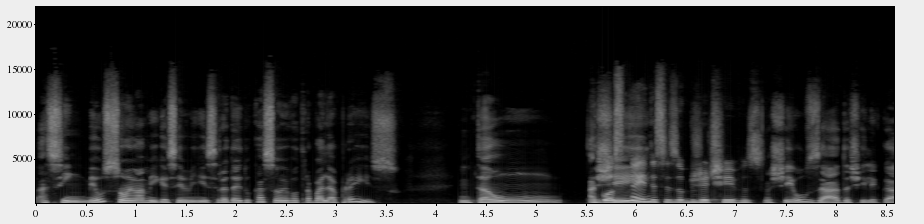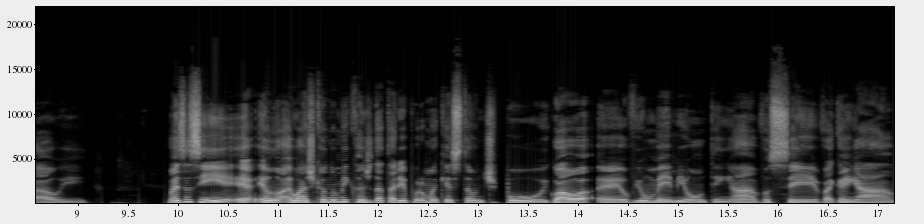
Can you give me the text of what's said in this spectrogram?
Assim, meu sonho, amiga, é ser ministra da educação e eu vou trabalhar pra isso. Então, achei. Gostei desses objetivos. Achei ousado, achei legal e. Mas assim, é, eu, eu acho que eu não me candidataria por uma questão, tipo, igual é, eu vi um meme ontem. Ah, você vai ganhar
